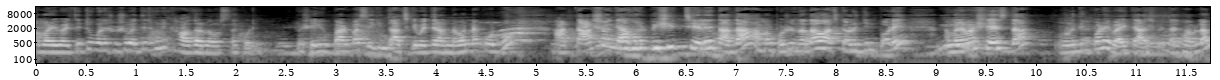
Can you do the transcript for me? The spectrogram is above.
আমার এই বাড়িতে একটু মানে শ্বশুর বাড়িতে একটুখানি খাওয়া দাওয়ার ব্যবস্থা করি। তো সেই পারপাসেই কিন্তু আজকে বাড়িতে রান্না বান্না করব। আর তার সঙ্গে আমার পিসির ছেলে, দাদা, আমার প্রসন্ন দাদাও আজকে অনেকদিন পরে মানে আমার শেষ দা। অনেকদিন পরে বাড়িতে আসবে, তাই ভাবলাম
